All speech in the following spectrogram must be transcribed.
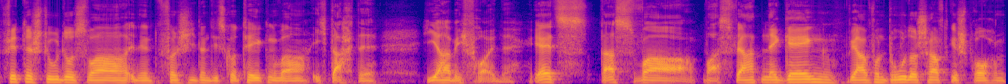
Fitnessstudios war, in den verschiedenen Diskotheken war, ich dachte, hier habe ich Freunde. Jetzt, das war was. Wir hatten eine Gang, wir haben von Bruderschaft gesprochen.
